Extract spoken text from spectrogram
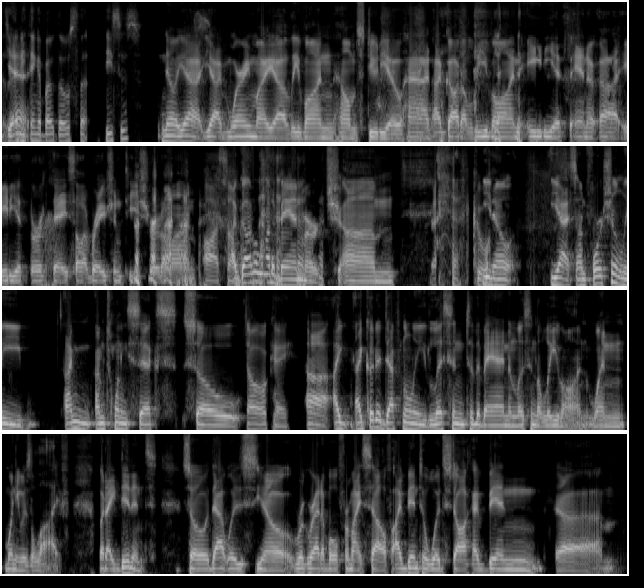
Yeah. Anything about those th- pieces? No, yeah, yeah. I'm wearing my uh, Levon Helm Studio hat. I've got a Levon 80th and uh, 80th birthday celebration T-shirt on. Awesome. I've got a lot of band merch. Um, cool. You know, yes. Unfortunately, I'm I'm 26, so oh, okay. uh, I I could have definitely listened to the band and listened to Levon when when he was alive, but I didn't. So that was you know regrettable for myself. I've been to Woodstock. I've been. Um,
